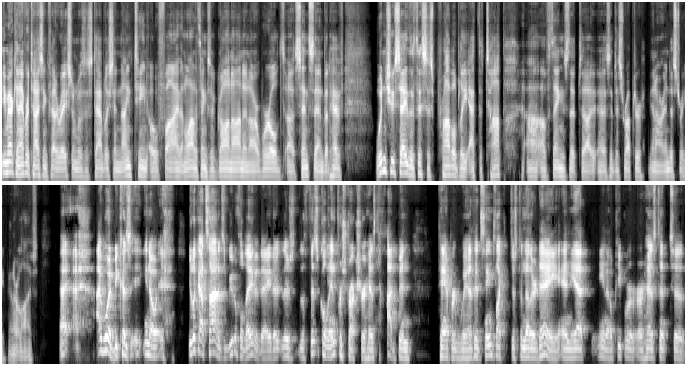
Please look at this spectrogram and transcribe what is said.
The American Advertising Federation was established in 1905, and a lot of things have gone on in our world uh, since then. But have wouldn't you say that this is probably at the top uh, of things that uh, as a disruptor in our industry in our lives? I, I would because you know you look outside; it's a beautiful day today. There, there's the physical infrastructure has not been tampered with. It seems like just another day, and yet you know people are, are hesitant to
